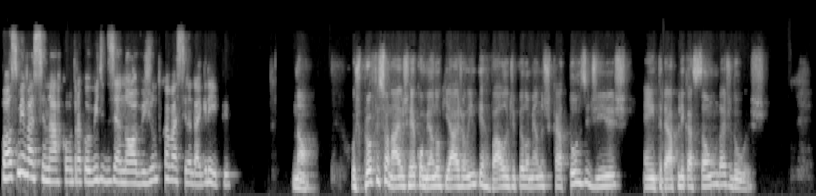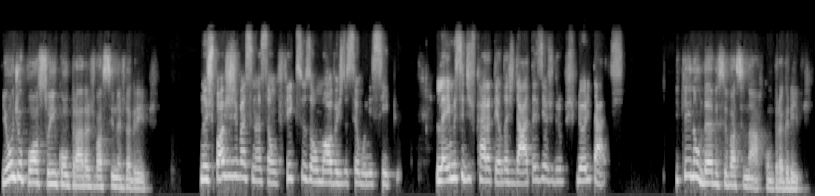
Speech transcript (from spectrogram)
Posso me vacinar contra a Covid-19 junto com a vacina da gripe? Não. Os profissionais recomendam que haja um intervalo de pelo menos 14 dias entre a aplicação das duas. E onde eu posso encontrar as vacinas da gripe? Nos postos de vacinação fixos ou móveis do seu município. Lembre-se de ficar atento às datas e aos grupos prioritários. E quem não deve se vacinar contra a gripe?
